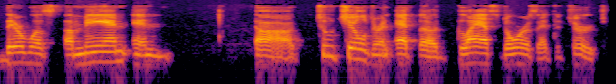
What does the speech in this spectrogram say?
there was a man and uh, two children at the glass doors at the church.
